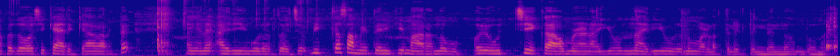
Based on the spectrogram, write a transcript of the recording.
അപ്പോൾ ദോശയ്ക്ക് അരയ്ക്കാൻ പറഞ്ഞിട്ട് അങ്ങനെ അരിയും കൂടെ എടുത്ത് വെച്ചു. മിക്ക സമയത്ത് എനിക്ക് മറന്നു പോകും. ഒരു ഉച്ചയൊക്കെ ആകുമ്പോഴാണ് അയ്യോ ഒന്ന് അരി ഉഴുന്നും വെള്ളത്തിലിട്ടില്ലല്ലോ എന്ന് തോന്നുന്നത്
